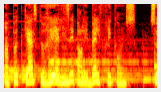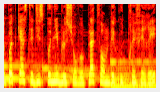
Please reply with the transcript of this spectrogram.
un podcast réalisé par les belles fréquences. Ce podcast est disponible sur vos plateformes d'écoute préférées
